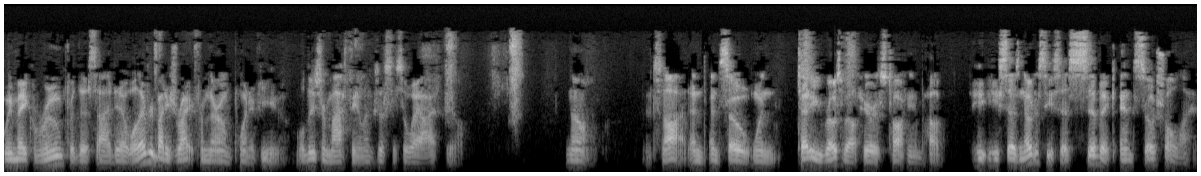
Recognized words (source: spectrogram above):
We make room for this idea, well, everybody's right from their own point of view. Well, these are my feelings. This is the way I feel. No, it's not. And and so when Teddy Roosevelt here is talking about he, he says, notice he says civic and social life.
